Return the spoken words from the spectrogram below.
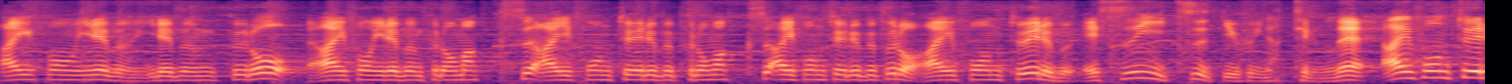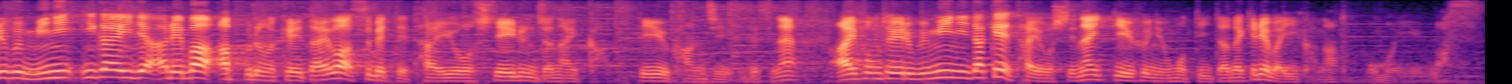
iPhone 11、11 Pro、iPhone 11 Pro Max、iPhone 12 Pro Max、iPhone 12 Pro、iPhone 12 SE2 っていう風になってるので iPhone 12 mini 以外であれば Apple の携帯は全て対応しているんじゃないかっていう感じですね。iPhone 12 mini だけ対応してないっていう風に思っていただければいいかなと思います。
